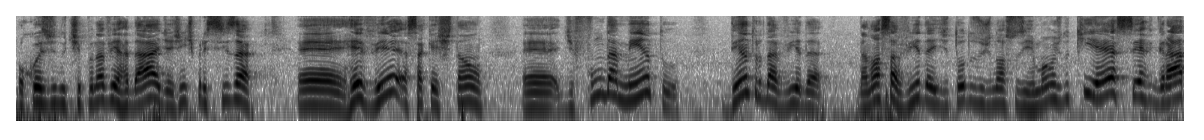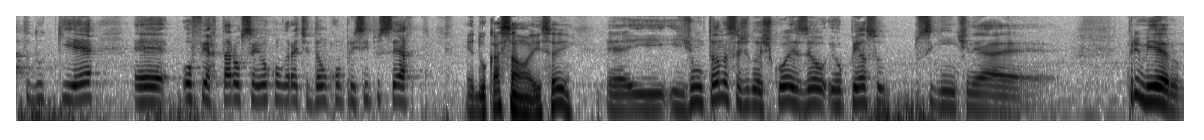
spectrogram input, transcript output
ou coisas do tipo. Na verdade, a gente precisa é, rever essa questão é, de fundamento dentro da vida da nossa vida e de todos os nossos irmãos do que é ser grato, do que é, é ofertar ao Senhor com gratidão, com o princípio certo. Educação, é isso aí. É, e, e, juntando essas duas coisas, eu, eu penso o seguinte, né? É, primeiro,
